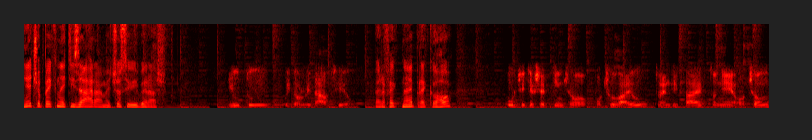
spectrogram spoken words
Niečo pekné ti zahráme, čo si vyberáš? YouTube With or Without You. Perfektné, pre koho? Určite všetkým, čo počúvajú 25, to nie je o čom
